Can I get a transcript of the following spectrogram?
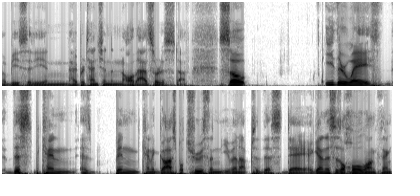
obesity and hypertension and all that sort of stuff. So either way, this can has been kind of gospel truth and even up to this day. Again, this is a whole long thing,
